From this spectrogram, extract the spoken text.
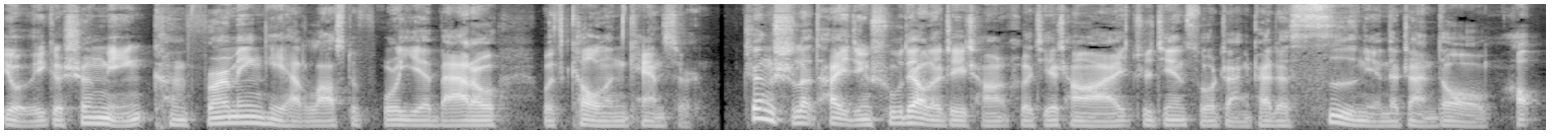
有一个声明，confirming he had lost a four-year battle with colon cancer。证实了他已经输掉了这场和结肠癌之间所展开的四年的战斗。好。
